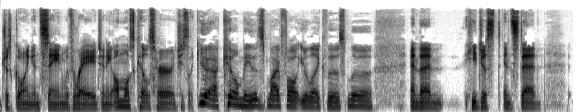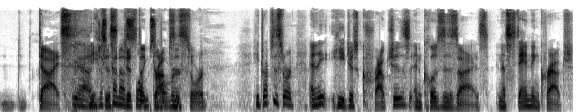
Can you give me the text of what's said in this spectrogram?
just going insane with rage, and he almost kills her. And she's like, "Yeah, kill me. This is my fault. You're like this." Blah. And then he just instead d- dies. Yeah, he just just kinda just like drops over. his sword. He drops his sword and he, he just crouches and closes his eyes in a standing crouch.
